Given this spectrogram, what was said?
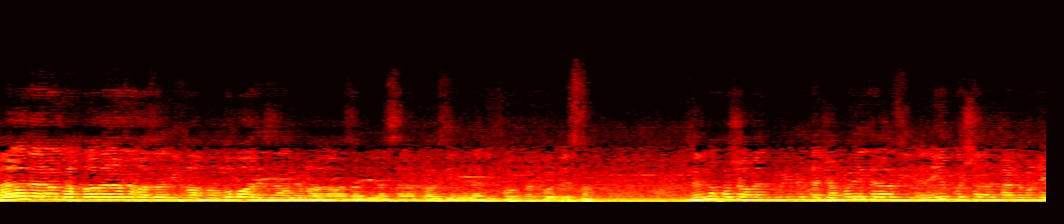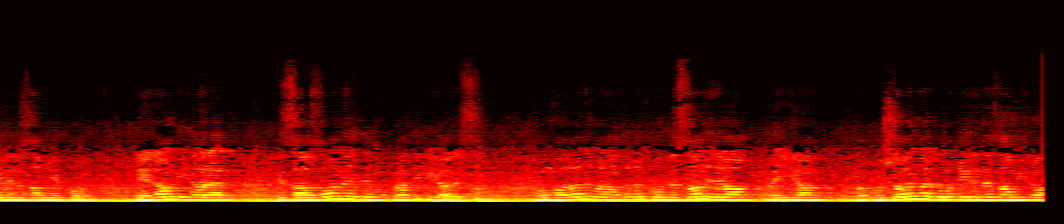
برادران و خواهران آزادی خواه و مبارزان و آزادی و سرکازی ملت خود و کردستان ضمن خوش آمدگویی به تجمع اعتراضی علیه کشتار مردم غیر نظامی اعلام می دارد که سازمان دموکراتیک یارستان بمباران مناطق کردستان عراق و ایران و کشتار مردم غیر نظامی را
